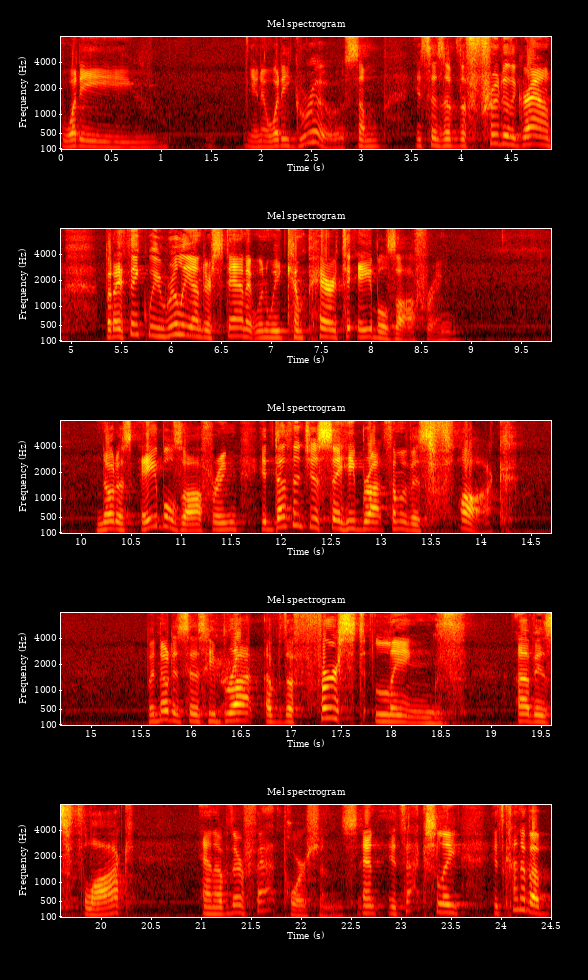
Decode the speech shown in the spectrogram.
what he, you know, what he grew. Some, it says of the fruit of the ground. But I think we really understand it when we compare it to Abel's offering. Notice Abel's offering, it doesn't just say he brought some of his flock, but notice it says he brought of the firstlings of his flock and of their fat portions. And it's actually, it's kind of a,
